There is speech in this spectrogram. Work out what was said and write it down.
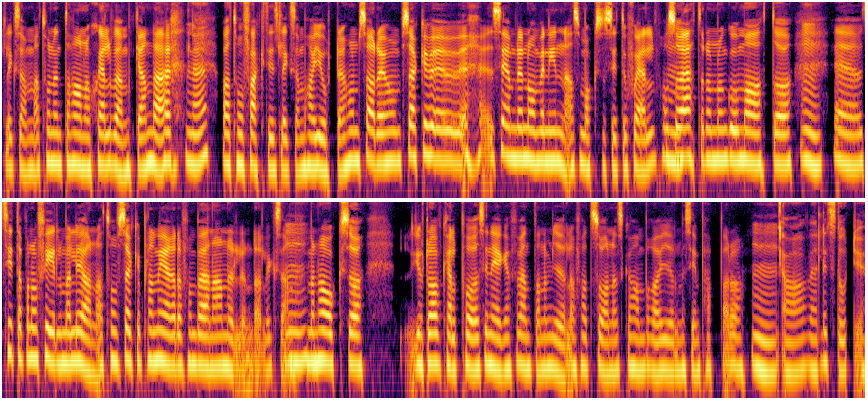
liksom, att hon inte har någon självömkan där. Nej. Och att hon faktiskt liksom har gjort det. Hon sa det, hon försöker eh, se om det är någon väninna som också sitter själv. Och mm. så äter de någon god mat och mm. eh, tittar på någon film eller gör något. Hon försöker planera det från början annorlunda. Liksom. Mm. Men har också gjort avkall på sin egen förväntan om julen för att sonen ska ha en bra jul med sin pappa. Då. Mm, ja, väldigt stort ju.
